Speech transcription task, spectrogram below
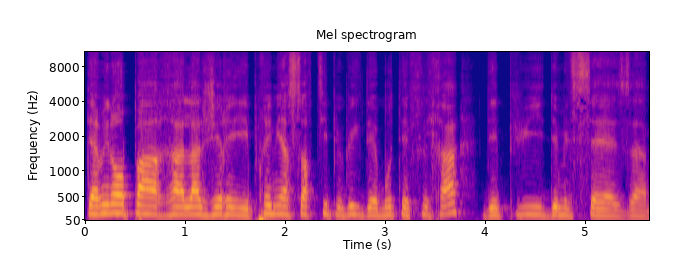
Terminons par l'Algérie, première sortie publique de Bouteflika depuis 2016.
